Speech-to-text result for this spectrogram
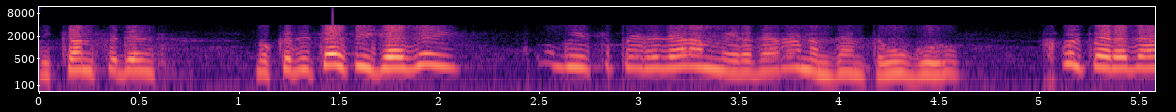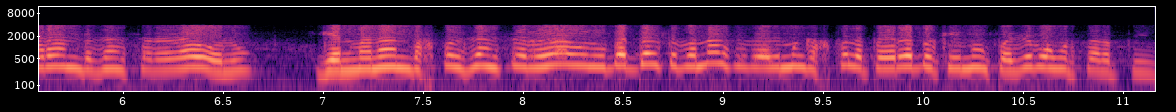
د کانفیډنس نو که د تاسو اجازه وي موږ یې څه پیرداران مېرداران هم ځان ته وګورو خپل پیرداران به ځان سره راولو ګنمنان به خپل ځان سره راولو به دلته به ناست دی موږ خپله پیره به کوي موږ په ژبه ورسره پوي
